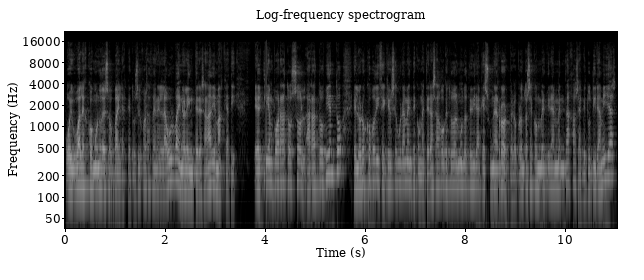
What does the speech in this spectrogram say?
o igual es como uno de esos bailes que tus hijos hacen en la urba y no le interesa a nadie más que a ti. El tiempo a ratos sol, a ratos viento, el horóscopo dice que hoy seguramente cometerás algo que todo el mundo te dirá que es un error, pero pronto se convertirá en ventaja, o sea que tú tiramillas,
